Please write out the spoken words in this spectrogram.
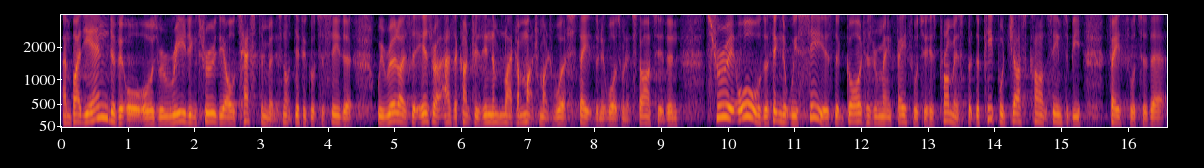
And by the end of it all, as we're reading through the Old Testament, it's not difficult to see that we realize that Israel as a country is in like a much, much worse state than it was when it started. And through it all, the thing that we see is that God has remained faithful to his promise, but the people just can't seem to be faithful to their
